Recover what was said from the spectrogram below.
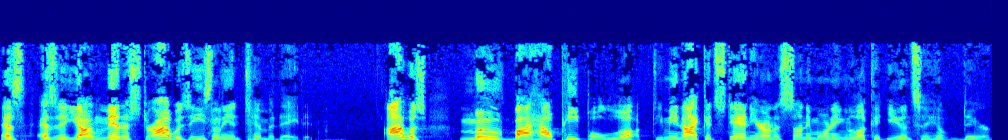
As, as a young minister, I was easily intimidated. I was moved by how people looked. You mean I could stand here on a Sunday morning and look at you and say, oh, dear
